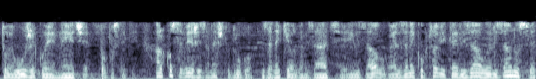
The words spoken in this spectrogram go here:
to je uže koje neće popustiti. Ali ko se veže za nešto drugo za neke organizacije ili za ovoga ili za nekog čovjeka ili za ovo ili za ono sve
